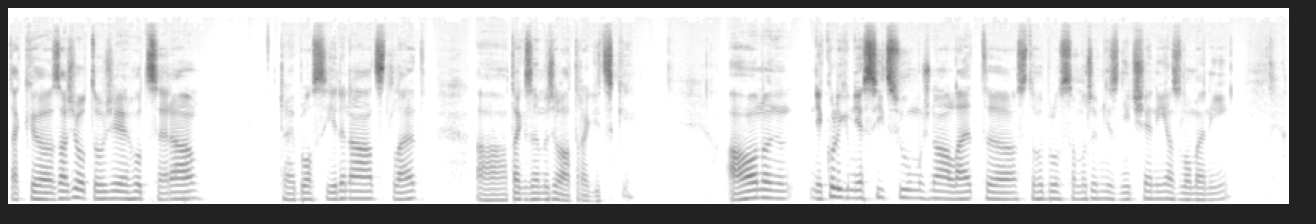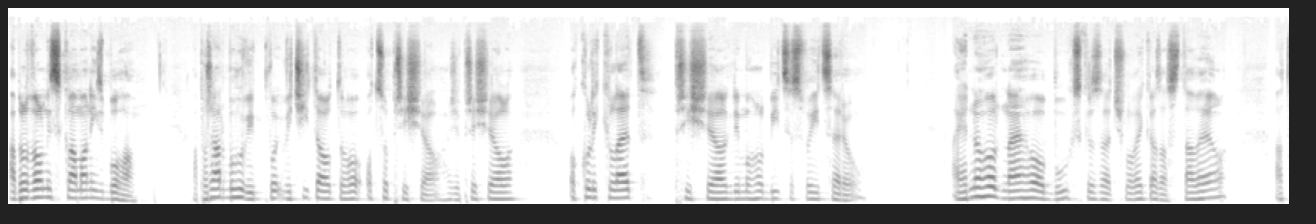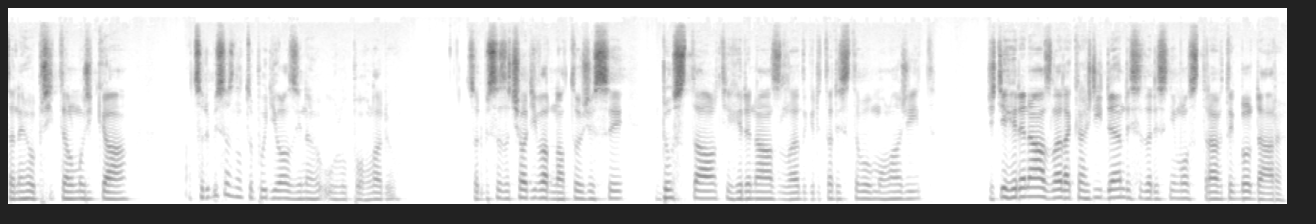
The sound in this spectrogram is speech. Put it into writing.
tak eh, zažil to, že jeho dcera, to bylo asi 11 let, a tak zemřela tragicky. A on několik měsíců, možná let, eh, z toho byl samozřejmě zničený a zlomený a byl velmi zklamaný z Boha. A pořád Bohu vyčítal toho, o co přišel. Že přišel, o kolik let přišel, kdy mohl být se svojí dcerou. A jednoho dne ho Bůh skrze člověka zastavil a ten jeho přítel mu říká, a co kdyby se na to podíval z jiného úhlu pohledu? Co kdyby se začal dívat na to, že si dostal těch 11 let, kdy tady s tebou mohla žít? Že těch 11 let a každý den, kdy se tady s ním mohl strávit, tak byl dar.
